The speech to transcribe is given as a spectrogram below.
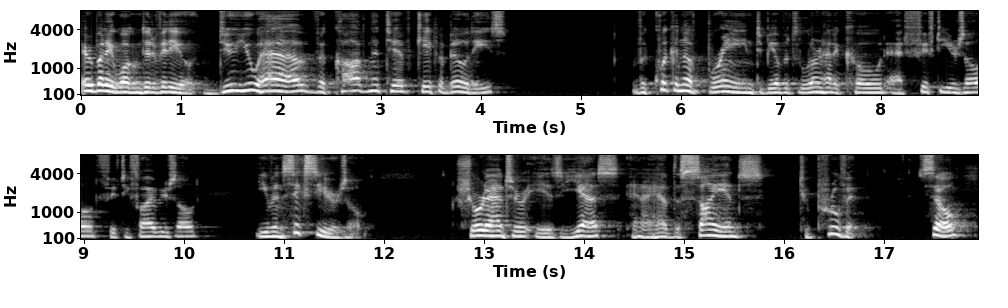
Everybody, welcome to the video. Do you have the cognitive capabilities, the quick enough brain to be able to learn how to code at 50 years old, 55 years old, even 60 years old? Short answer is yes, and I have the science to prove it. So,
